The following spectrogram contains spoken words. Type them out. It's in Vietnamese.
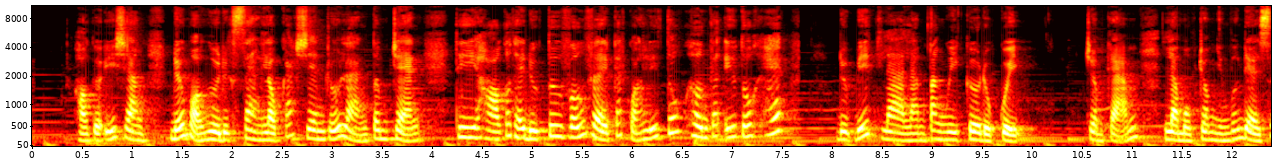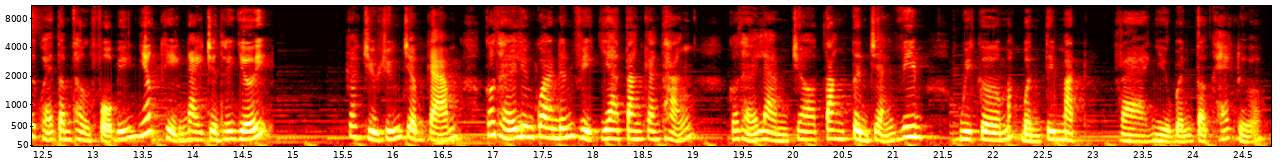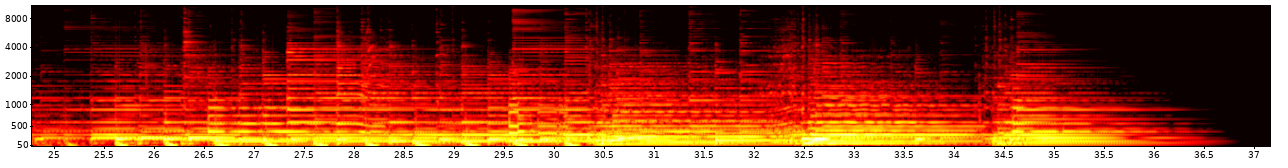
Họ gợi ý rằng nếu mọi người được sàng lọc các gen rối loạn tâm trạng thì họ có thể được tư vấn về cách quản lý tốt hơn các yếu tố khác, được biết là làm tăng nguy cơ đột quỵ. Trầm cảm là một trong những vấn đề sức khỏe tâm thần phổ biến nhất hiện nay trên thế giới. Các triệu chứng trầm cảm có thể liên quan đến việc gia tăng căng thẳng, có thể làm cho tăng tình trạng viêm, nguy cơ mắc bệnh tim mạch và nhiều bệnh tật khác nữa.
